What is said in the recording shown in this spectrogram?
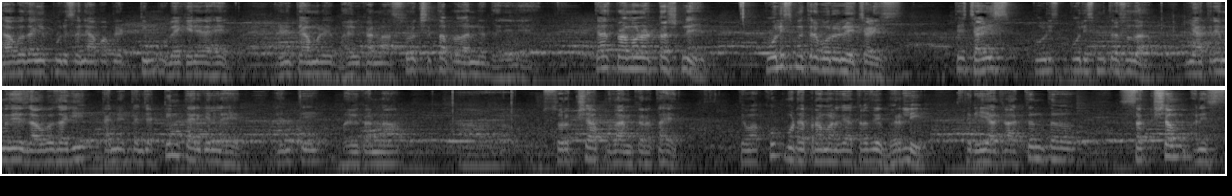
जागोजागी पोलिसांनी आपापल्या टीम उभ्या केलेल्या आहेत आणि त्यामुळे भाविकांना सुरक्षितता प्राधान्य झालेली आहे. त्याचप्रमाणे ट्रस्टने पोलीस मित्र बोलवले चाळीस. ते चाळीस पोलीस पोलीस मित्रसुद्धा यात्रेमध्ये जागोजागी त्यांनी त्यांच्या टीम तयार केलेल्या आहेत आणि ते भाविकांना सुरक्षा प्रदान करत आहेत. तेव्हा खूप मोठ्या प्रमाणात यात्रा जरी भरली तरी ही यात्रा अत्यंत सक्षम आणि स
